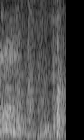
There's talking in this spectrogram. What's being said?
Mm.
